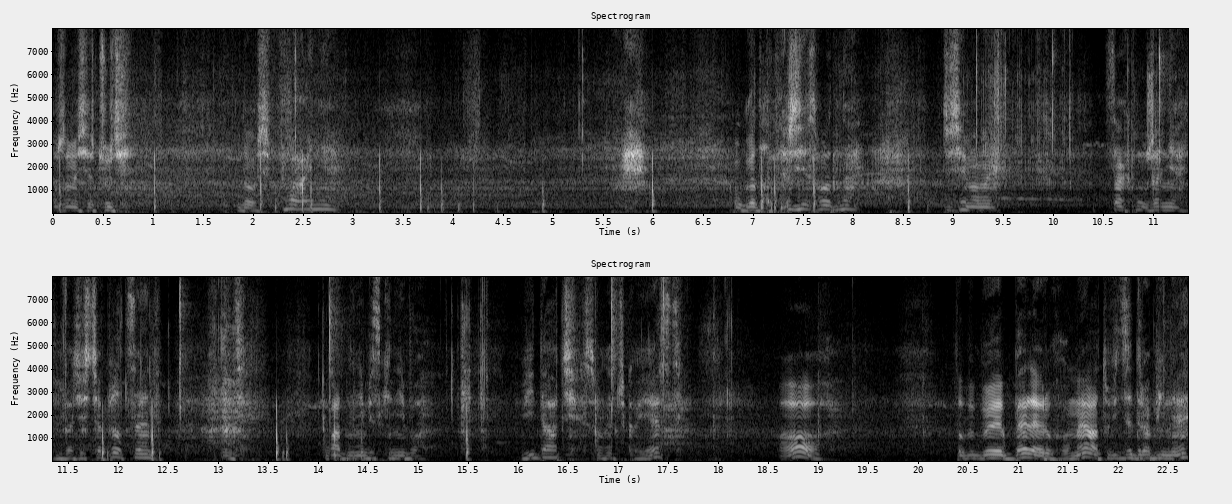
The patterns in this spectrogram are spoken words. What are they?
Możemy się czuć dość fajnie. Pogoda też jest ładna. Dzisiaj mamy zachmurzenie 20%, więc ładne niebieskie niebo widać. Słoneczko jest. O! To by były bele ruchome, a tu widzę drabiny.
